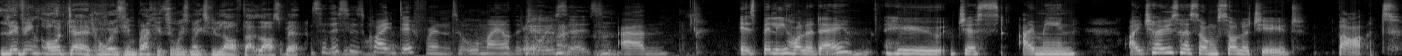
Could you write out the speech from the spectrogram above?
Living or dead, always in brackets, always makes me laugh that last bit. So this is quite different to all my other choices. Um, it's Billie Holiday, who just, I mean, I chose her song Solitude, but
